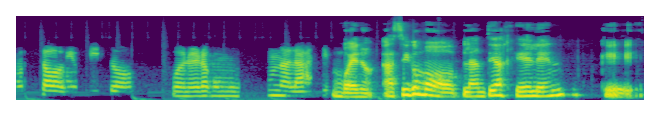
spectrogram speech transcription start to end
no estaba bien visto. Bueno, era como una lástima. Bueno, así como plantea Helen, que,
